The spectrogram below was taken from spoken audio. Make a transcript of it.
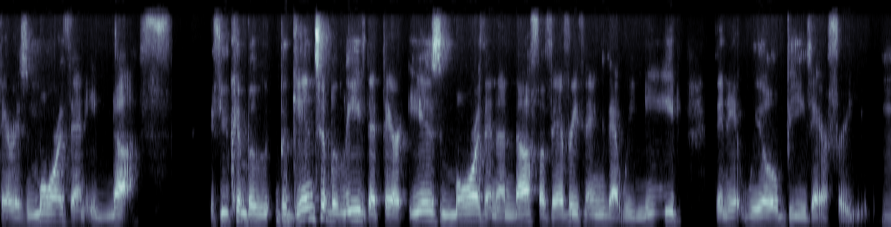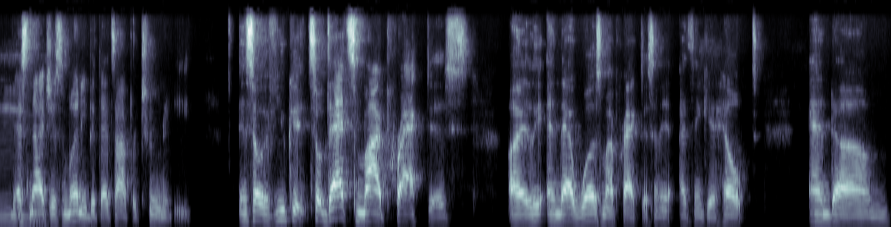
there is more than enough. If you can be- begin to believe that there is more than enough of everything that we need, then it will be there for you. Mm. That's not just money, but that's opportunity. And so if you could, so that's my practice, uh, and that was my practice, and it, I think it helped. And um,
